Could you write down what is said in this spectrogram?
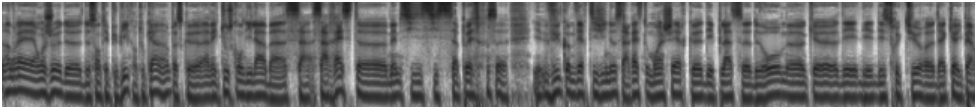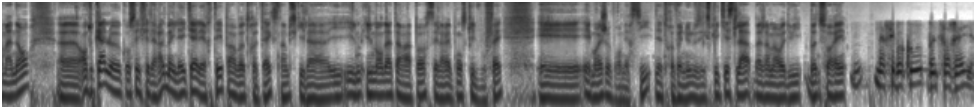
un vrai enjeu de, de, santé publique, en tout cas, hein, parce qu'avec tout ce qu'on dit là, bah, ça, ça reste, euh, même si, si, ça peut être vu comme vertigineux, ça reste moins cher que des places de home, euh, que des, des, des structures d'accueil permanent. Euh, en tout cas, le Conseil fédéral, bah, il a été alerté par votre texte, hein, puisqu'il a, il, il, mandate un rapport, c'est la réponse qu'il vous fait. Et, et moi, je vous remercie d'être venu nous expliquer cela. Benjamin Reduit, bonne soirée. Merci beaucoup, bonne soirée.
